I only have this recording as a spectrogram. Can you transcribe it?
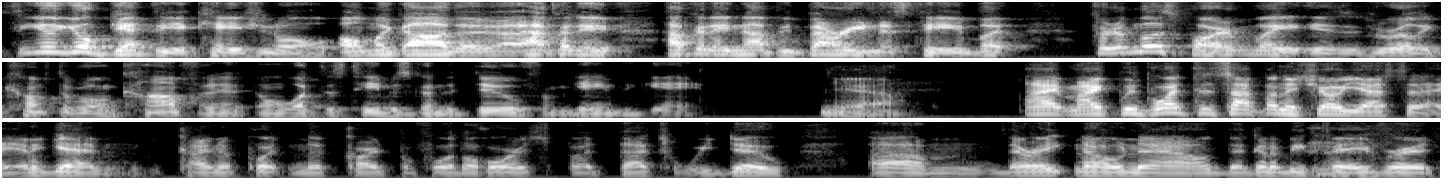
So you, you'll get the occasional, oh my God, uh, how could they how could they not be burying this team? But for the most part, everybody is really comfortable and confident on what this team is going to do from game to game. Yeah. All right, Mike, we brought this up on the show yesterday. And again, kind of putting the cart before the horse, but that's what we do. Um, they're 8 0 now. They're going to be favorite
